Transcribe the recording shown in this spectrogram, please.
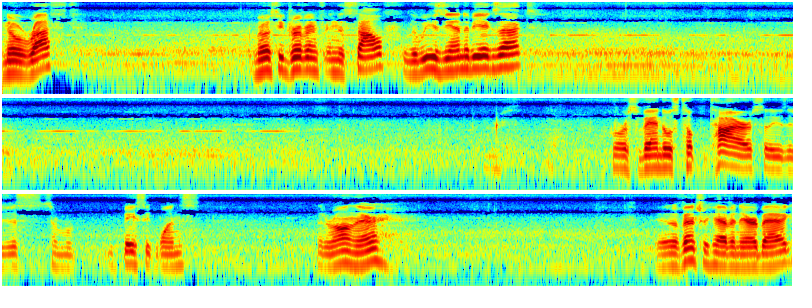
No rust. Mostly driven in the south, Louisiana to be exact. Of course, vandals took the tires, so these are just some basic ones that are on there. It'll eventually have an airbag.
